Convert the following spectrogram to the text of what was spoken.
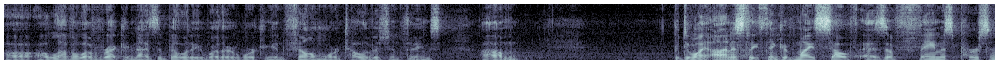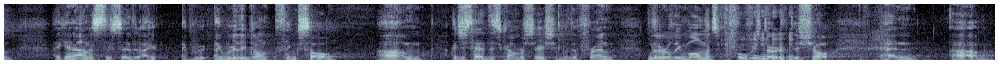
a, a level of recognizability, whether working in film or television things. Um, but do I honestly think of myself as a famous person? I can honestly say that I, I, re I really don't think so. Um, I just had this conversation with a friend literally moments before we started the show. And um,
